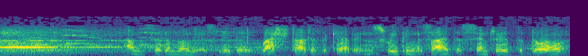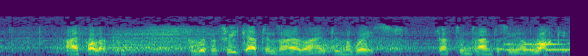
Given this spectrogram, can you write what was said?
Unceremoniously, they rushed out of the cabin, sweeping aside the sentry at the door. I followed them, and with the three captains, I arrived in the waist, just in time to see a rocket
